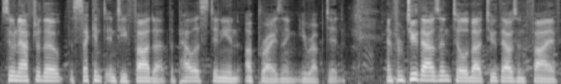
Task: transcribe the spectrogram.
Soon after, though, the Second Intifada, the Palestinian uprising, erupted. And from 2000 till about 2005,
